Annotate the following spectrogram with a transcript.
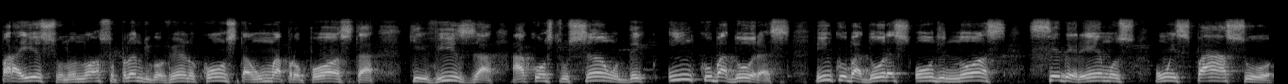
Para isso, no nosso plano de governo consta uma proposta que visa a construção de incubadoras. Incubadoras onde nós cederemos um espaço,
